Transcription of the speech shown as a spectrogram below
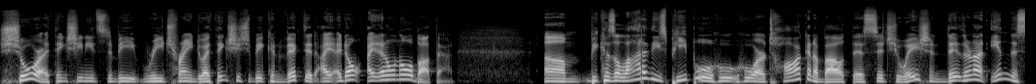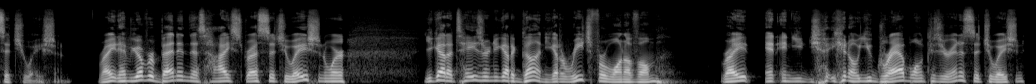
Sure. I think she needs to be retrained. Do I think she should be convicted? I, I don't I don't know about that. Um, because a lot of these people who who are talking about this situation, they, they're not in this situation, right? Have you ever been in this high stress situation where you got a taser and you got a gun, you got to reach for one of them, right? And and you you know you grab one because you're in a situation,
